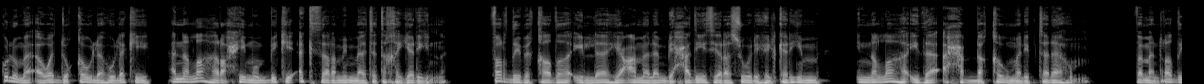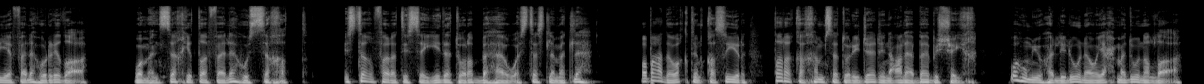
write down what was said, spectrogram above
كل ما أود قوله لك أن الله رحيم بك أكثر مما تتخيلين. فارض بقضاء الله عملا بحديث رسوله الكريم إن الله إذا أحب قوما ابتلاهم فمن رضي فله الرضا ومن سخط فله السخط. استغفرت السيدة ربها واستسلمت له وبعد وقت قصير طرق خمسة رجال على باب الشيخ وهم يهللون ويحمدون الله.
